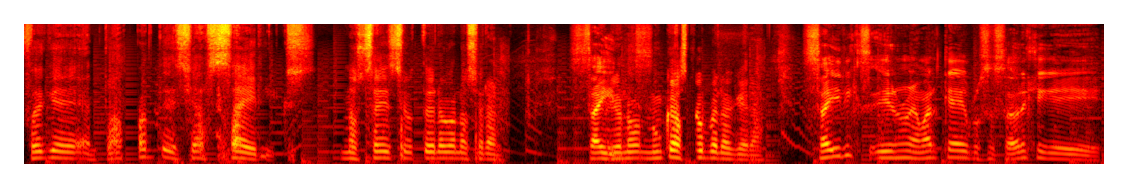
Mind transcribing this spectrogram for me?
fue que en todas partes decía Cyrix. No sé si ustedes lo conocerán. Cyrix. Yo no, nunca supe lo que era. Cyrix era una marca de procesadores que,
